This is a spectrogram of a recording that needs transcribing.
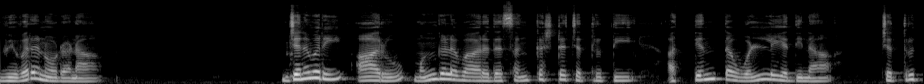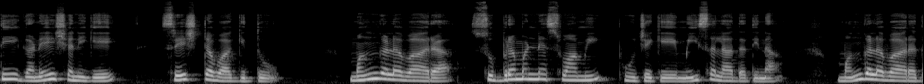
ವಿವರ ನೋಡೋಣ. ಜನವರಿ ಆರು, ಮಂಗಳವಾರದ ಸಂಕಷ್ಟ ಚತುರ್ಥಿ, ಅತ್ಯಂತ ಒಳ್ಳೆಯ ದಿನ. ಚತುರ್ಥಿ ಗಣೇಶನಿಗೆ ಶ್ರೇಷ್ಠವಾಗಿದ್ದು ಮಂಗಳವಾರ ಸುಬ್ರಹ್ಮಣ್ಯ ಸ್ವಾಮಿ ಪೂಜೆಗೆ ಮೀಸಲಾದ ದಿನ. ಮಂಗಳವಾರದ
